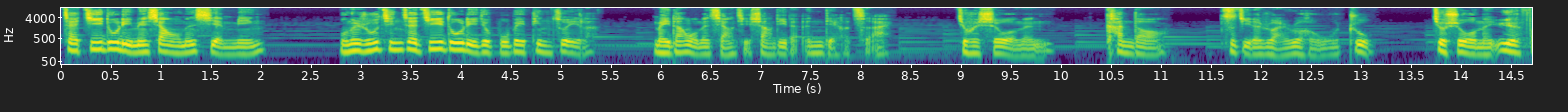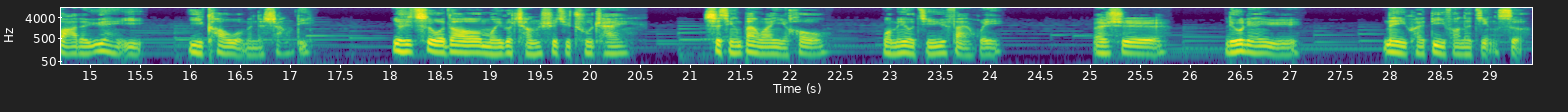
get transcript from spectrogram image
在基督里面向我们显明。我们如今在基督里就不被定罪了。每当我们想起上帝的恩典和慈爱，就会使我们看到自己的软弱和无助，就使我们越发的愿意依靠我们的上帝。有一次，我到某一个城市去出差，事情办完以后，我没有急于返回，而是流连于那一块地方的景色。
